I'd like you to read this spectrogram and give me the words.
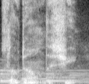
Slow down the sheet.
